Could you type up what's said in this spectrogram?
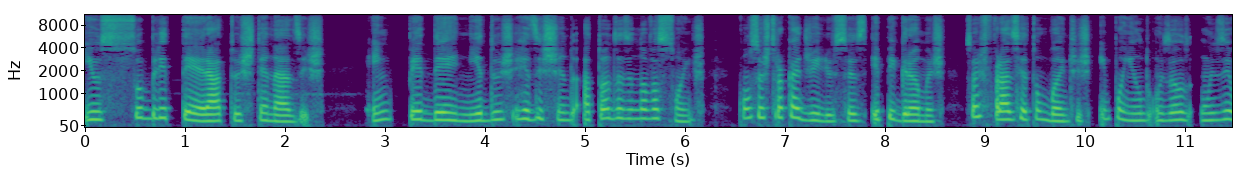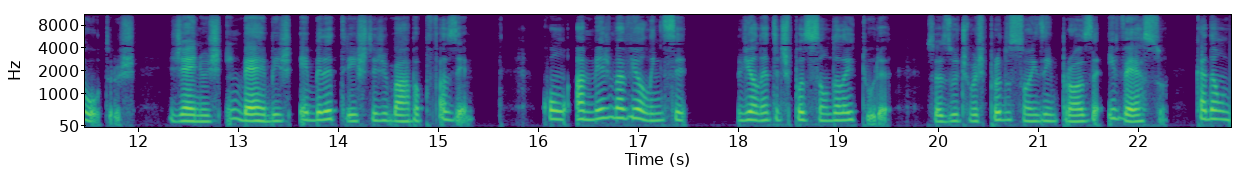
E os subliteratos tenazes, empedernidos, resistindo a todas as inovações, com seus trocadilhos, seus epigramas, suas frases retumbantes, empunhando uns, aos, uns e outros, gênios imberbes e beletristas de barba por fazer, com a mesma violência, violenta disposição da leitura, suas últimas produções em prosa e verso, cada um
